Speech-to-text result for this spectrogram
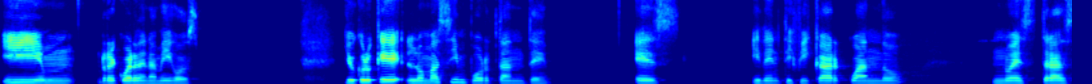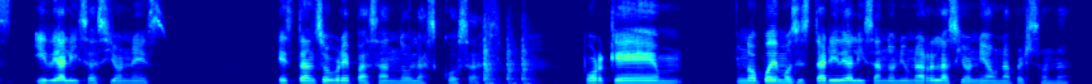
y mm, recuerden amigos, yo creo que lo más importante es identificar cuando nuestras idealizaciones están sobrepasando las cosas, porque mm, no podemos estar idealizando ni una relación ni a una persona,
